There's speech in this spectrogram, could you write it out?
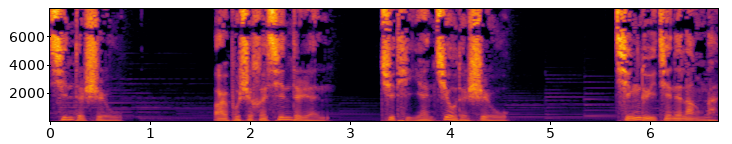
新的事物，而不是和新的人去体验旧的事物。情侣间的浪漫，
